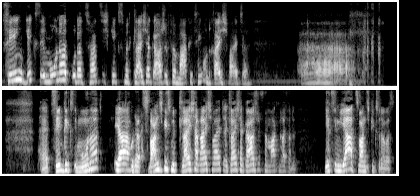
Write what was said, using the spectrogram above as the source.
10 Gigs im Monat oder 20 Gigs mit gleicher Gage für Marketing und Reichweite? Äh... Hä? 10 Gigs im Monat? Ja. Oder 20 Gigs mit gleicher Reichweite, äh, gleicher Gage für Marketing und Reichweite? Jetzt im Jahr 20 Gigs oder was?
